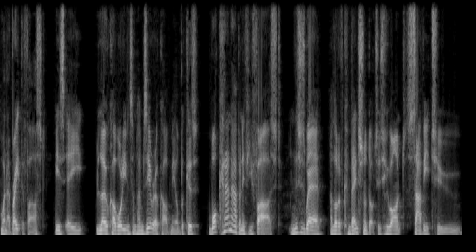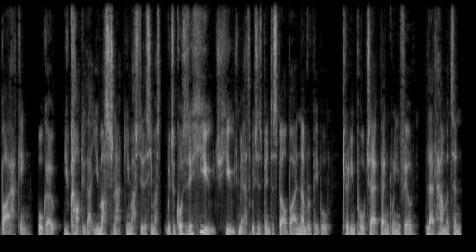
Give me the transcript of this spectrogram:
when I break the fast, is a low carb or even sometimes zero carb meal because what can happen if you fast, and this is where a lot of conventional doctors who aren't savvy to biohacking will go, you can't do that. You must snack. You must do this. You must, which of course is a huge, huge myth, which has been dispelled by a number of people, including Paul Chek, Ben Greenfield, Laird Hamilton,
